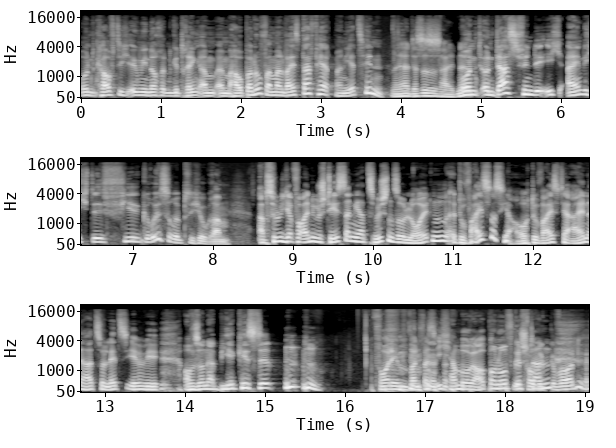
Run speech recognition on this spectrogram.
und kauft sich irgendwie noch ein Getränk am, am Hauptbahnhof, weil man weiß, da fährt man jetzt hin. Ja, das ist es halt, ne? Und, und das finde ich eigentlich das viel größere Psychogramm. Absolut, ja, vor allem, du stehst dann ja zwischen so Leuten, du weißt das ja auch, du weißt, der eine hat zuletzt irgendwie auf so einer Bierkiste vor dem, was weiß ich, Hamburger Hauptbahnhof ja gestanden. geworden,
